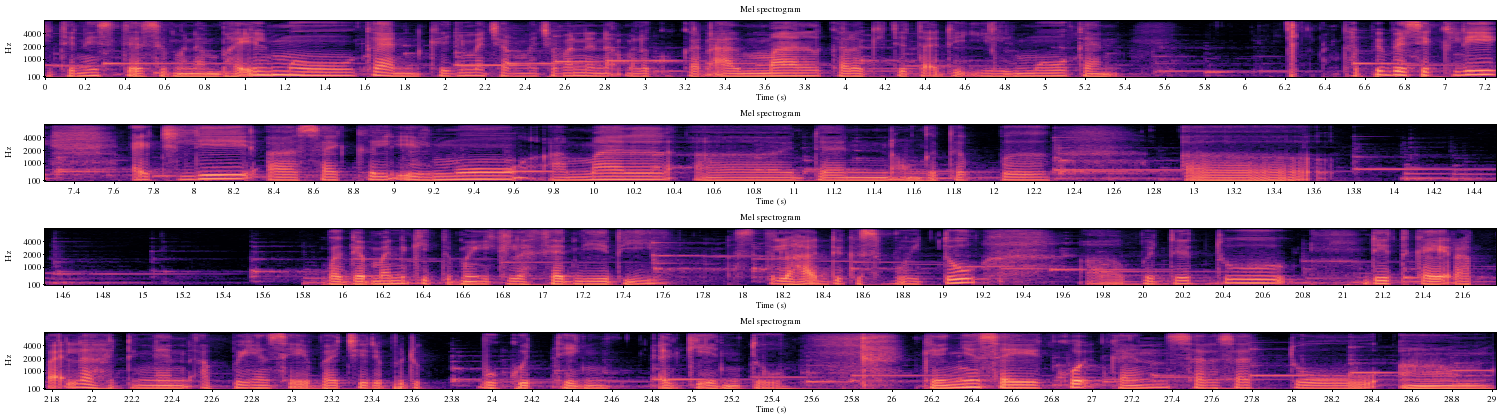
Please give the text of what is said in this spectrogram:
kita ni sentiasa menambah ilmu kan kayaknya macam macam mana nak melakukan amal kalau kita tak ada ilmu kan tapi basically actually uh, cycle ilmu amal uh, dan orang kata apa uh, bagaimana kita mengikhlaskan diri setelah ada kesemua itu uh, benda tu dia terkait rapat lah dengan apa yang saya baca daripada buku Think Again tu. Kayaknya saya quote kan salah satu um,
